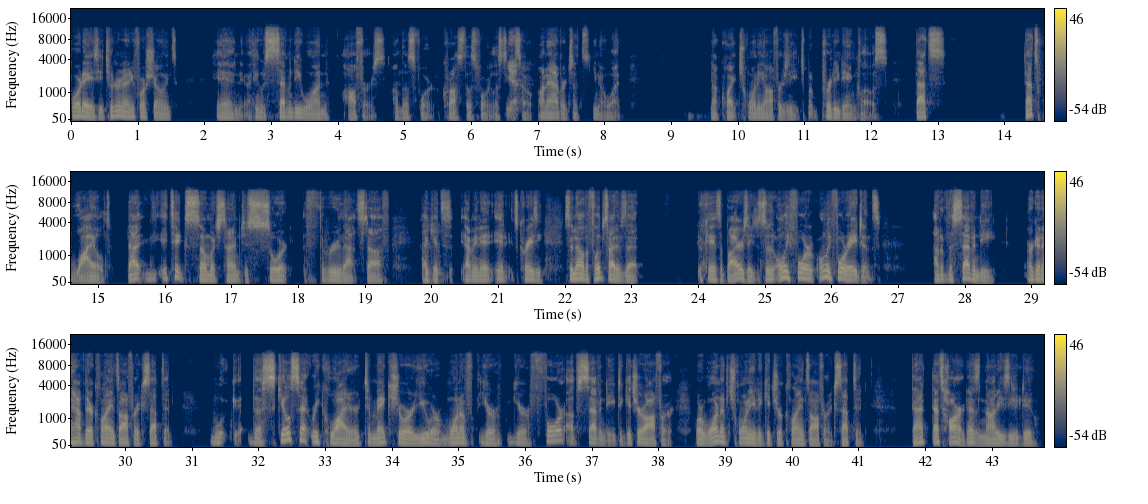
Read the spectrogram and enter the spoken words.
four days, he had 294 showings, and I think it was 71 offers on those four across those four listings. Yeah. So on average, that's you know what, not quite 20 offers each, but pretty dang close. That's that's wild. That it takes so much time to sort through that stuff. Like Mhm. it's, I mean, it, it it's crazy. So now the flip side is that, okay, as a buyer's agent, so only four only four agents out of the 70 are going to have their client's offer accepted. The skill set required to make sure you are one of your your four of 70 to get your offer or one of 20 to get your client's offer accepted. That that's hard. That is not easy to do.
